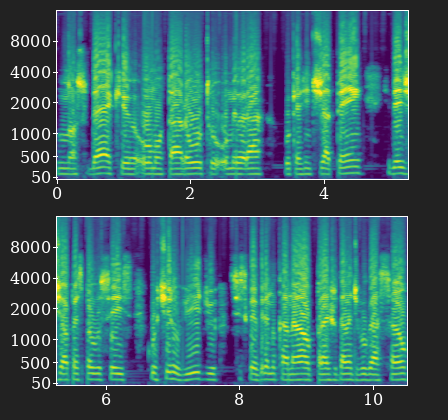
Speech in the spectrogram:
no nosso deck ou montar outro ou melhorar o que a gente já tem. E desde já peço para vocês curtirem o vídeo, se inscreverem no canal para ajudar na divulgação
